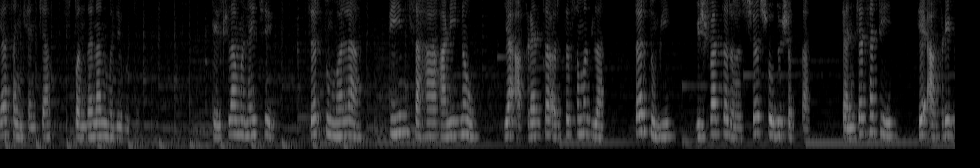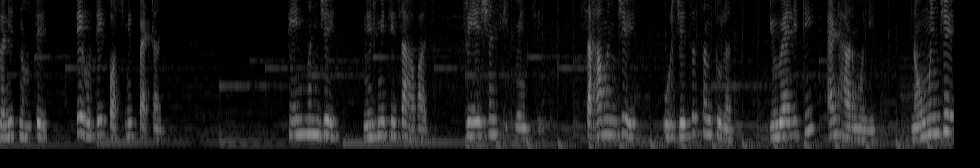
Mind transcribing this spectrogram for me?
या संख्यांच्या स्पंदनांमध्ये होतं. टेस्ला म्हणायचे जर तुम्हाला तीन सहा आणि नऊ या आकड्यांचा अर्थ समजला तर तुम्ही विश्वाचं रहस्य शोधू शकता. त्यांच्यासाठी हे आकडे गणित नव्हते ते होते कॉस्मिक पॅटर्न तीन म्हणजे निर्मितीचा आवाज क्रिएशन फ्रिक्वेन्सी सहा म्हणजे ऊर्जेचं संतुलन ड्युॲलिटी अँड हार्मोनी नऊ म्हणजे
